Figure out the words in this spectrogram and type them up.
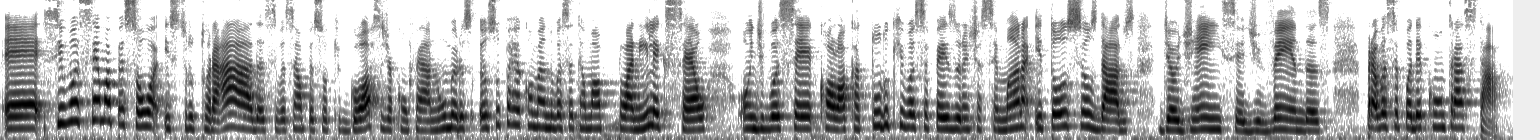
É, se você é uma pessoa estruturada, se você é uma pessoa que gosta de acompanhar números, eu super recomendo você ter uma planilha Excel onde você coloca tudo que você fez durante a semana e todos os seus dados de audiência, de vendas, para você poder contrastar.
